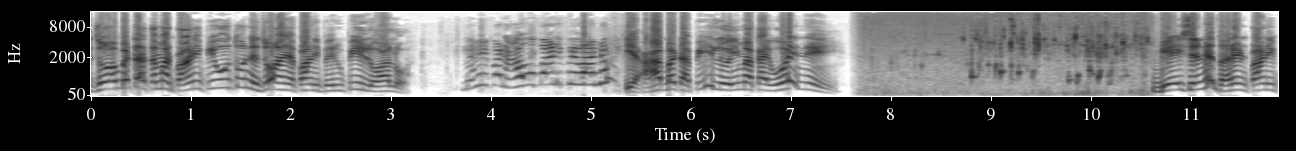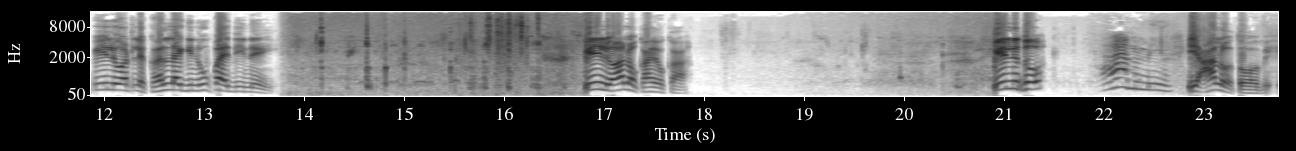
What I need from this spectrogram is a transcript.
એ જો બટા તમારે પાણી પીવું હતું ને જો અહીંયા પાણી ભર્યું પી લો હાલો. મમ્મી પણ આવું પાણી પીવાનું? એ હા બટા પી લો એમાં કઈ હોય નહીં. બે છે ને ધરેને પાણી પી લો એટલે ઘર લાગીને ઉપાદી નહીં. પી લો હાલો કાયો કા. પી લીધું હા મમ્મી. એ હાલો તો હવે.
